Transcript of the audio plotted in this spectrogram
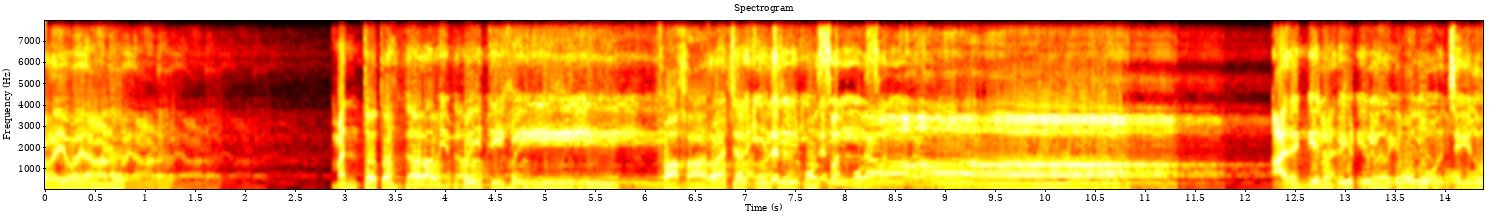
പറയുകയാണ് മൻ തതഹറ മിൻ ബൈതിഹി ഫഹറജ ഇലൽ മുസല്ല. ആരെങ്കിലും വീട്ടിൽ നിന്ന് ചെയ്തു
